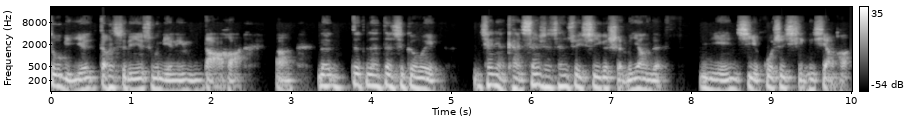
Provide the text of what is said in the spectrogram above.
都比耶当时的耶稣年龄大哈啊，那那那但是各位你想想看，三十三岁是一个什么样的年纪或是形象哈？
